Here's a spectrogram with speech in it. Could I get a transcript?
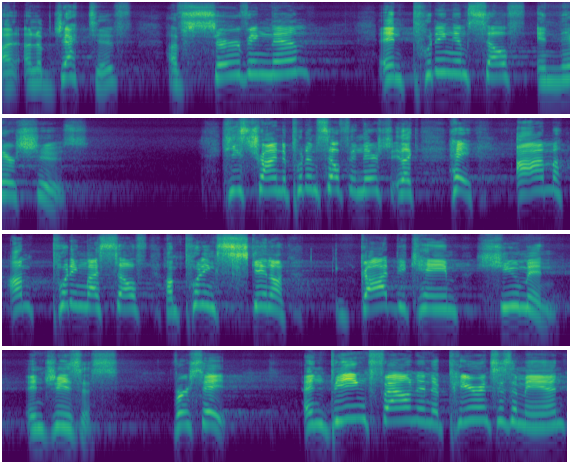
an objective of serving them and putting himself in their shoes. He's trying to put himself in their shoes. Like, hey, I'm, I'm putting myself, I'm putting skin on. God became human in Jesus. Verse 8, and being found in appearance as a man,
